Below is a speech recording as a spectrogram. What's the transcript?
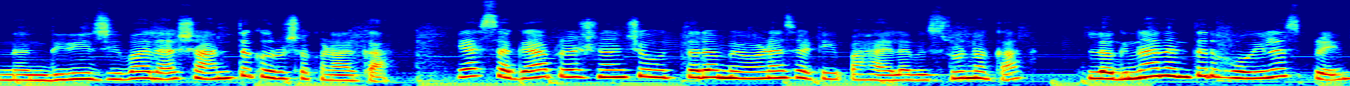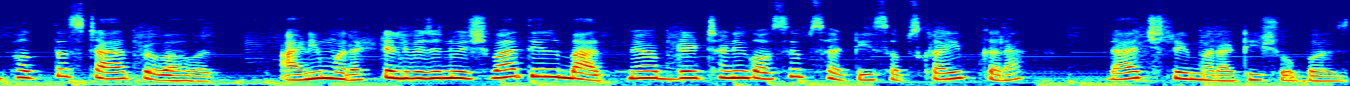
नंदिनी जीवाला शांत करू शकणार का? या सगळ्या प्रश्नांची उत्तरं मिळवण्यासाठी पाहायला विसरू नका. लग्नानंतर होईलच प्रेम फक्त स्टार प्रवाहावर. आणि मराठी टेलिव्हिजन विश्वातील बातम्या अपडेट्स आणि गॉसिपसाठी सबस्क्राईब करा. राजश्री मराठी शोबज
